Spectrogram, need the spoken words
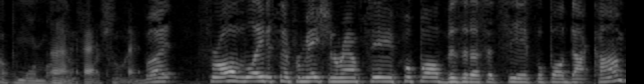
Couple more months, unfortunately. But for all the latest information around CAA football, visit us at caafootball.com.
